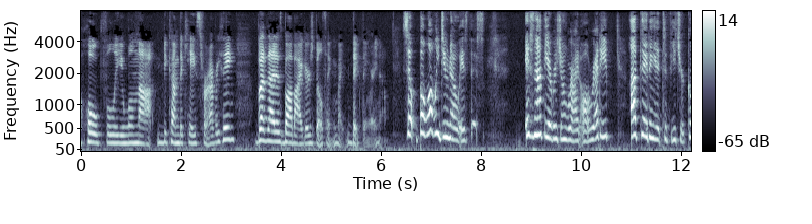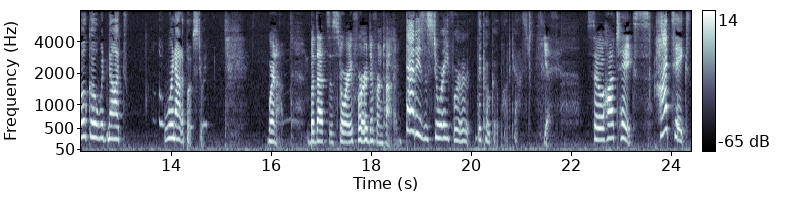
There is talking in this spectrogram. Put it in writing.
hopefully will not become the case for everything. But that is Bob Iger's big thing, big thing right now. So, but what we do know is this. It's not the original ride already. Updating it to feature Coco would not, we're not opposed to it. We're not, but that's a story for a different time. That is a story for the Coco podcast. Yes. So hot takes. Hot takes.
